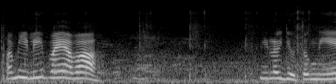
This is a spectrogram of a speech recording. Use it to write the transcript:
เขามีลิฟต์ไหมอะพ่อนี่เราอยู่ตรงนี้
